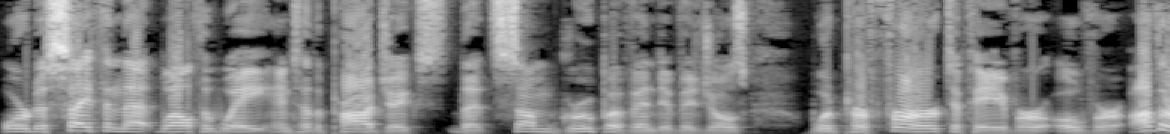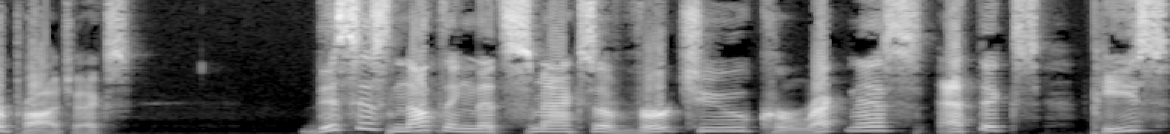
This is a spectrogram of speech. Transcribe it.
or to siphon that wealth away into the projects that some group of individuals would prefer to favor over other projects, this is nothing that smacks of virtue, correctness, ethics, peace,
